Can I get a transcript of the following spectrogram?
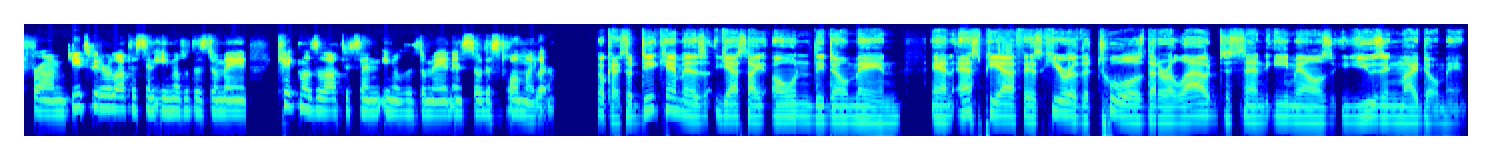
from G Suite are allowed to send emails with this domain, Cake Mail is allowed to send emails with this domain, and so does Flowmailer. Okay, so DKIM is yes, I own the domain, and SPF is here are the tools that are allowed to send emails using my domain.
